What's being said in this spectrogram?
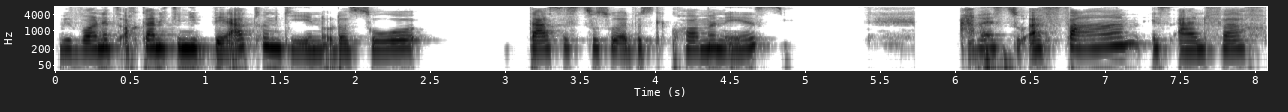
wir wollen jetzt auch gar nicht in die Wertung gehen oder so, dass es zu so etwas gekommen ist. Aber es zu erfahren ist einfach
